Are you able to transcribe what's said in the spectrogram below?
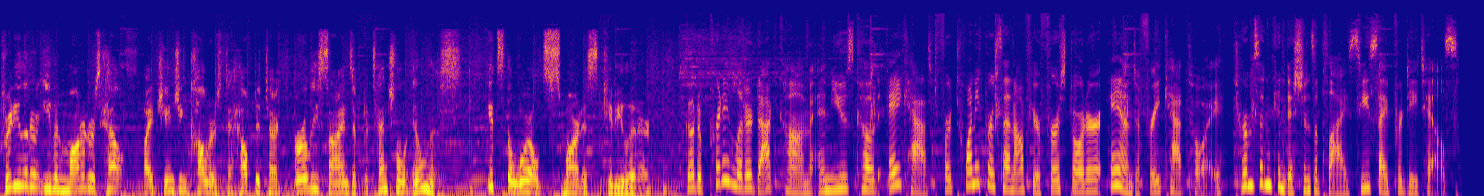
Pretty Litter even monitors health by changing colors to help detect early signs of potential illness. It's the world's smartest kitty litter. Go to prettylitter.com and use code ACAST for 20% off your first order and a free cat toy. Terms and conditions apply. See site for details.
